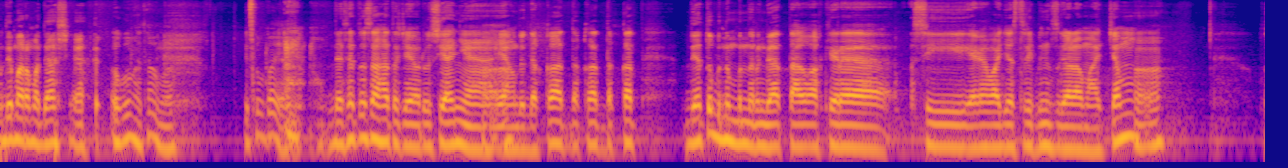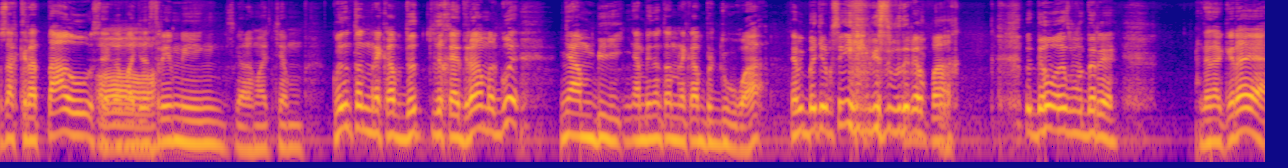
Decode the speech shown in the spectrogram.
dia marah sama Dasya. Oh gue gak tahu malah Itu apa ya? Dasya tuh salah satu cewek Rusianya yang udah dekat, dekat, dekat. Dia tuh bener-bener nggak tahu akhirnya si Eka Fajar streaming segala macem. Heeh. Terus akhirnya tahu si Eka Oh. Fajar streaming segala macem. Gue nonton mereka berdua tuh udah kayak drama. Gue nyambi, nyambi nonton mereka berdua. Nyambi belajar bahasa Inggris sebenernya pak. Itu doang sebenernya. Dan akhirnya ya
